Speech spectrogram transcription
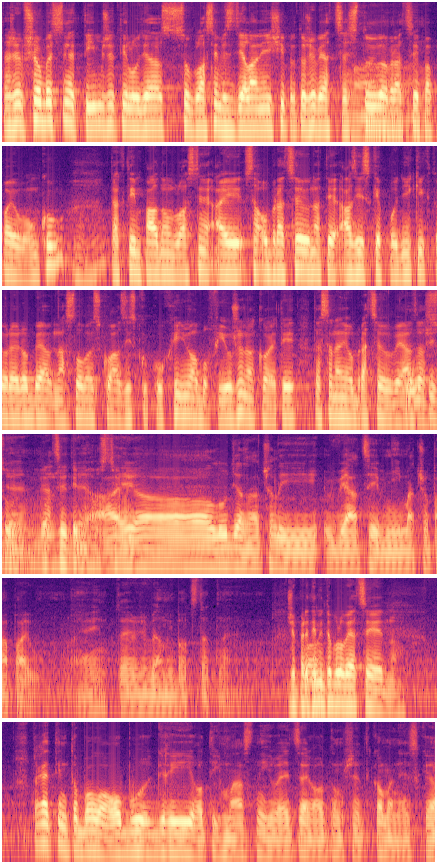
Takže všeobecne tým, že tí ľudia sú vlastne vzdelanejší, pretože viac cestujú a viac si papajú vonku, tak tým pádom vlastne aj sa obracajú na tie azijské podniky, ktoré robia na Slovensku azijskú kuchyňu alebo fusion, ako aj ty, tak sa na ne obracajú viac a sú viacej tými Aj hostiami. uh, ľudia začali viacej vnímať, čo papajú. Hej. To je veľmi podstatné. Že predtým to bolo viacej jedno. Predtým to bolo o burgeri, o tých masných veciach, o tom všetkom a dneska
